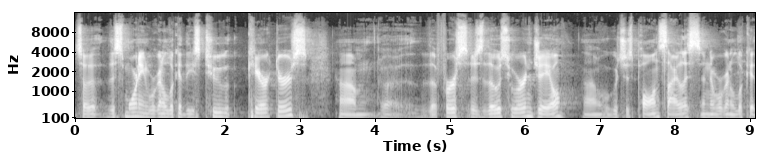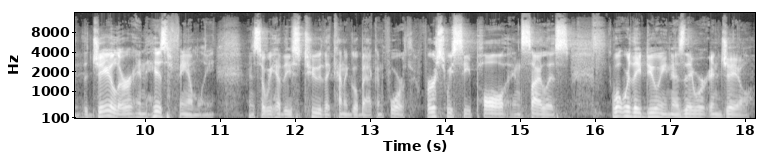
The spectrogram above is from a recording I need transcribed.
So this morning, we're going to look at these two characters um, uh, the first is those who are in jail, uh, which is Paul and Silas, and then we're going to look at the jailer and his family. And so we have these two that kind of go back and forth. First, we see Paul and Silas. What were they doing as they were in jail?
